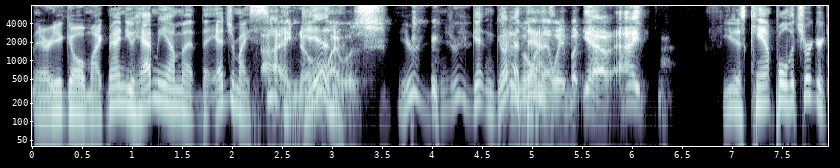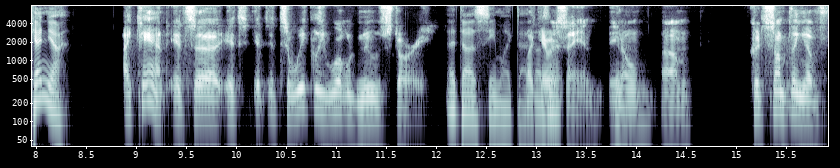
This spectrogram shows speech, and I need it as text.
There you go, Mike. Man, you had me on the, the edge of my seat I know. I was You're you're getting good at going that. that way, but yeah, I You just can't pull the trigger, can you? I can't. It's a it's it, it's a weekly world news story. It does seem like that, like I was it? saying, you know, um, could something of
